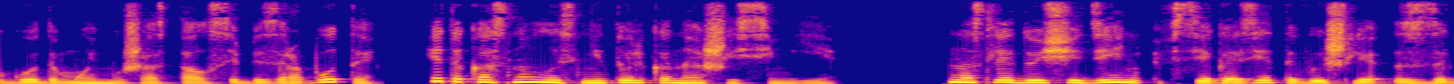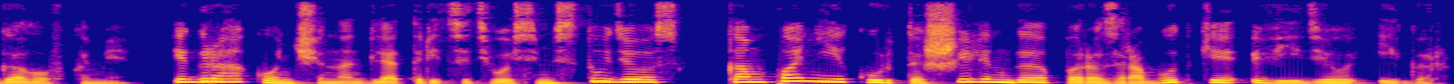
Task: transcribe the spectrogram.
года мой муж остался без работы, это коснулось не только нашей семьи. На следующий день все газеты вышли с заголовками «Игра окончена для 38 Studios», компании Курта Шиллинга по разработке видеоигр.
